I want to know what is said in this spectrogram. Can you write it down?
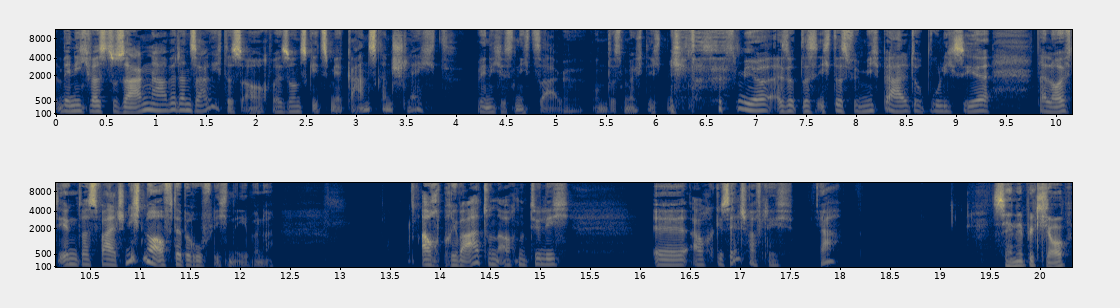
wenn ich was zu sagen habe, dann sage ich das auch, weil sonst geht's mir ganz, ganz schlecht, wenn ich es nicht sage. Und das möchte ich nicht. Das ist mir, also dass ich das für mich behalte, obwohl ich sehe, da läuft irgendwas falsch. Nicht nur auf der beruflichen Ebene. Auch privat und auch natürlich äh, auch gesellschaftlich. Ja. Seneb, ich glaube,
